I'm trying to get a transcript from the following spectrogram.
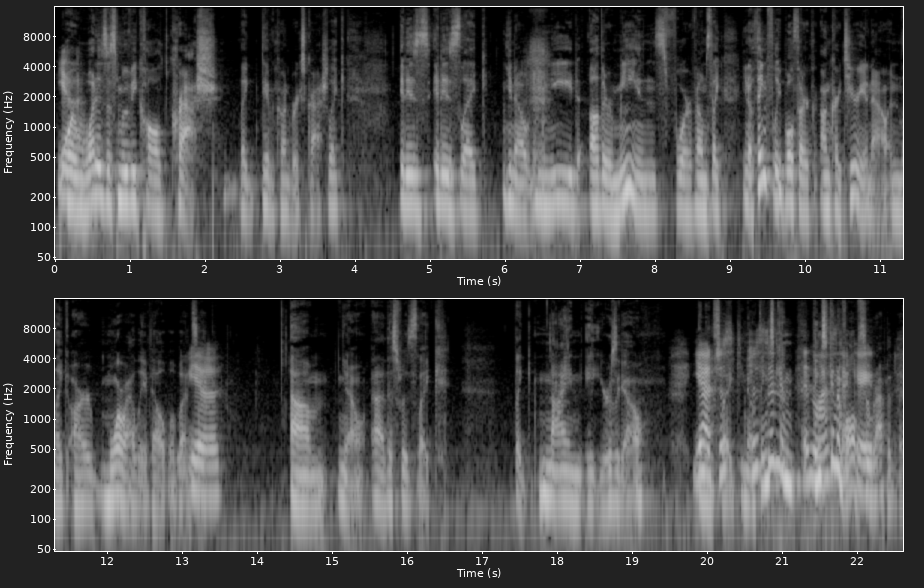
Yeah. Or what is this movie called Crash? Like David Cronenberg's Crash. Like it is it is like, you know, you need other means for films like, you know, thankfully both are on Criterion now and like are more widely available, but it's yeah. like, um, you know, uh, this was like like 9 8 years ago. yeah, just like, you know, things in- can in things can evolve so rapidly.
